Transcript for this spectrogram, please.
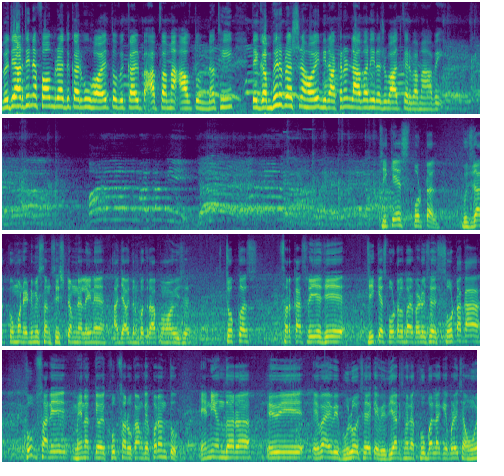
વિદ્યાર્થીને ફોર્મ રદ કરવું હોય તો વિકલ્પ આપવામાં આવતો નથી. તે ગંભીર પ્રશ્ન હોય, નિરાકરણ લાવવાની રજૂઆત કરવામાં આવી. GKS portal Gujarat common admission સિસ્ટમને લઈને આજે આવેદનપત્ર આપવામાં આવ્યું છે. ચોક્કસ સરકારશ્રીએ જે જીકેએસ પોર્ટલ બહાર પાડ્યું છે, સો ટકા ખૂબ સારી મહેનત કહેવાય, ખૂબ સારું કામ કે પરંતુ એની અંદર એવી, એવા એવી ભૂલો છે કે વિદ્યાર્થીઓને ખૂબ હાલાકી પડી છે. હું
